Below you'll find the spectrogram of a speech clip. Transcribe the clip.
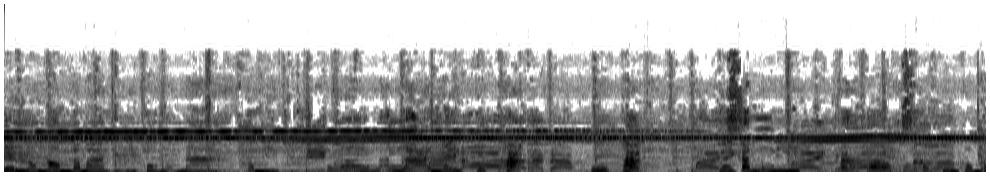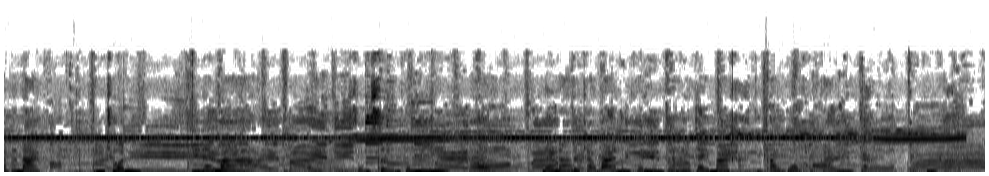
ย็นๆร่มๆแล้วมาอยู่ในโคกหนองนา ก็มีหลานๆได้เก็บผักปลูกผักด้วยกันตรงนี้ค่ะก็ขอขอบคุณกรมพัฒนาชุมชนที่ได้มาส่งเสริมตรงนี้ก็ในนามชาวบ้านคนหนึ่งก็ดีใจมากค่ะที่เข้าร่วมโครงการนี้ค่ะขอบคุณค่ะ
